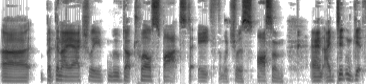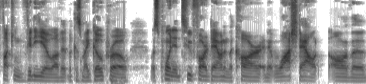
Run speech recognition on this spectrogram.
Uh, but then I actually moved up 12 spots to 8th, which was awesome. And I didn't get fucking video of it because my GoPro was pointed too far down in the car and it washed out all of the,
